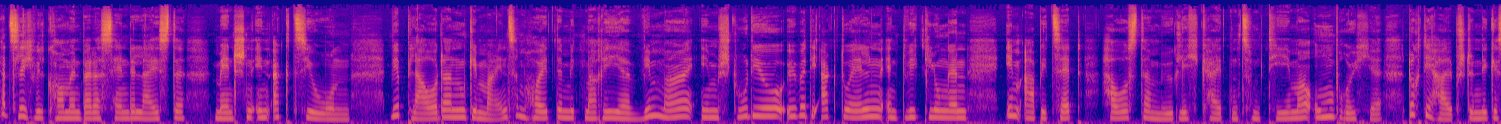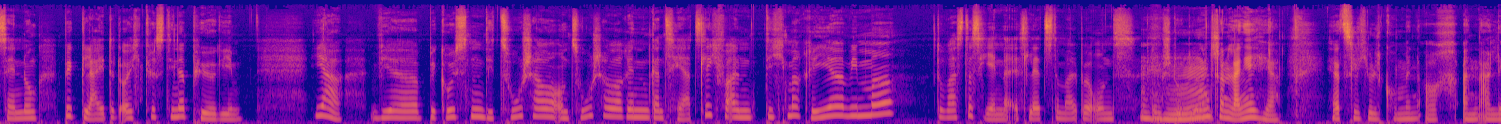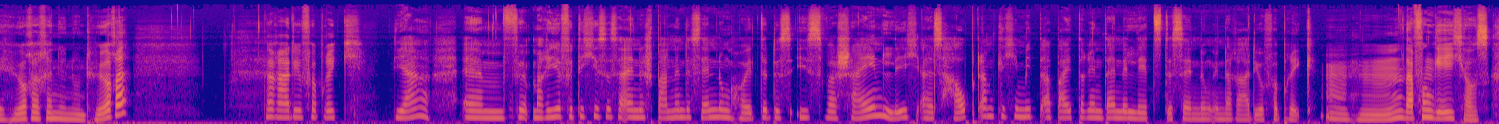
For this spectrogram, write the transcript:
Herzlich willkommen bei der Sendeleiste Menschen in Aktion. Wir plaudern gemeinsam heute mit Maria Wimmer im Studio über die aktuellen Entwicklungen im ABZ Haus der Möglichkeiten zum Thema Umbrüche. Durch die halbstündige Sendung begleitet euch Christina Pürgi. Ja, wir begrüßen die Zuschauer und Zuschauerinnen ganz herzlich, vor allem dich, Maria Wimmer. Du warst das Jänner das letzte Mal bei uns mhm, im Studio. Schon lange her. Herzlich willkommen auch an alle Hörerinnen und Hörer der Radiofabrik. Ja, ähm, für Maria, für dich ist es eine spannende Sendung heute. Das ist wahrscheinlich als hauptamtliche Mitarbeiterin deine letzte Sendung in der Radiofabrik. Mhm, davon gehe ich aus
